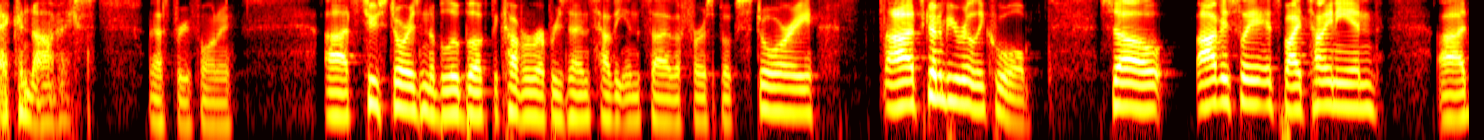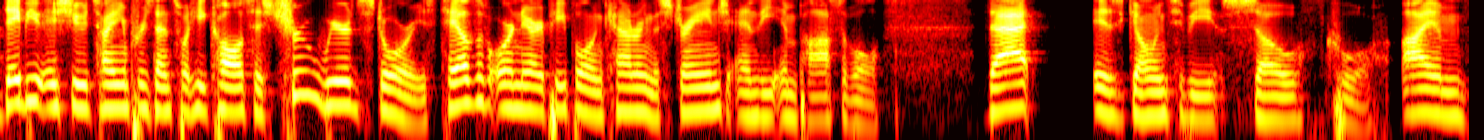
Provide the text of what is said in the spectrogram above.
Economics. That's pretty funny. Uh, it's two stories in the blue book. The cover represents how the inside of the first book story. Uh, it's going to be really cool. So obviously, it's by Tynion. Uh, debut issue, Tynion presents what he calls his true weird stories, tales of ordinary people encountering the strange and the impossible. That is going to be so cool. I am.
